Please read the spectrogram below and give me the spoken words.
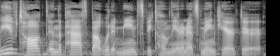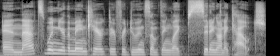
We've talked in the past about what it means to become the internet's main character, and that's when you're the main character for doing something like sitting on a couch.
